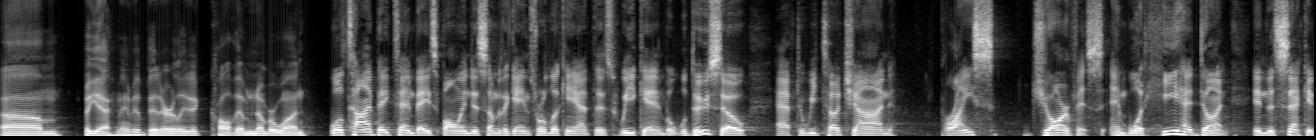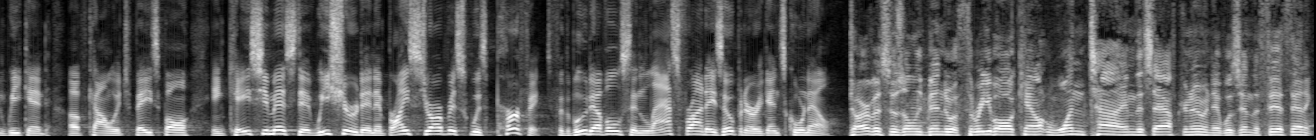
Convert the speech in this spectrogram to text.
Um, but yeah, maybe a bit early to call them number one. We'll tie Big Ten baseball into some of the games we're looking at this weekend, but we'll do so after we touch on Bryce Jarvis and what he had done in the second weekend of college baseball. In case you missed it, we sure didn't. Bryce Jarvis was perfect for the Blue Devils in last Friday's opener against Cornell. Jarvis has only been to a three ball count one time this afternoon. It was in the fifth inning.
